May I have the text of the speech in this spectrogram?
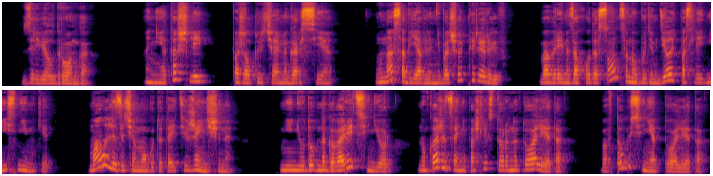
– взревел Дронго. «Они отошли», – пожал плечами Гарсия. «У нас объявлен небольшой перерыв. Во время захода солнца мы будем делать последние снимки. Мало ли зачем могут отойти женщины. Мне неудобно говорить, сеньор, но кажется, они пошли в сторону туалета. В автобусе нет туалета.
